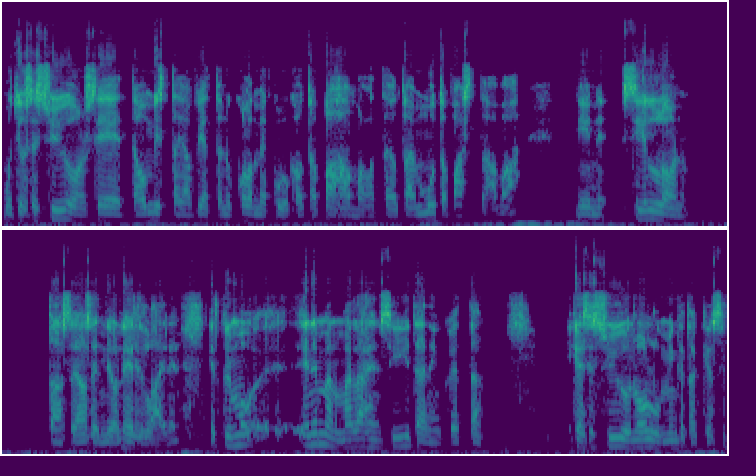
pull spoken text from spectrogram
Mutta jos se syy on se, että omistaja on viettänyt kolme kuukautta pahamalla tai jotain muuta vastaavaa, niin silloin taas se asenne on erilainen. Et kyllä mä, enemmän mä lähden siitä, niin kuin, että mikä se syy on ollut, minkä takia se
